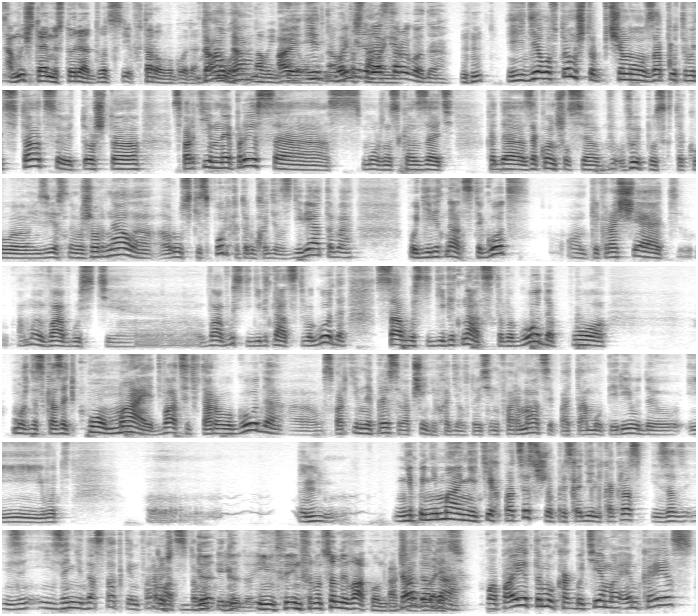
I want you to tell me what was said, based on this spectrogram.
А мы считаем историю от 22 года. Да, Ну вот, да. на А вымпеле и-. На Вот вымпеле основание. 22 год, да. Мгм. И дело в том, что почему запутывать ситуацию, то что спортивная пресса, можно сказать, когда закончился выпуск такого известного журнала «Русский спорт», который уходил с 9 по 19 год, он прекращает, по-моему, в августе, в августе 19 года, с августа 19 года по можно сказать, по май 22 года э, спортивная пресса вообще не входила. То есть информации по тому периоду. И вот э, непонимание тех процессов, что происходили как раз из-за из из-за недостатка То информации есть того д- периода. д- инф- информационный вакуум, как сейчас говорится. По- Поэтому как бы тема МКС,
